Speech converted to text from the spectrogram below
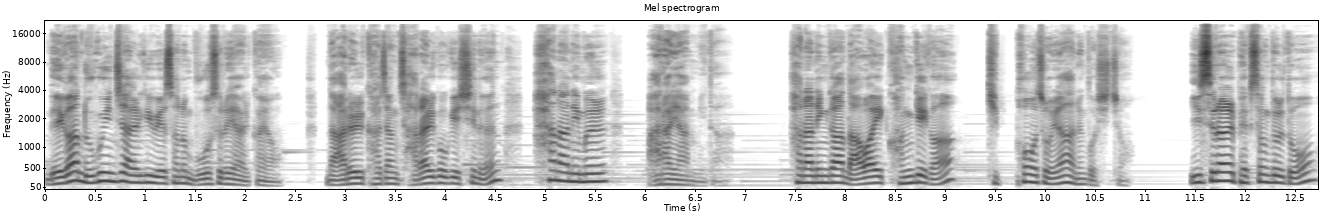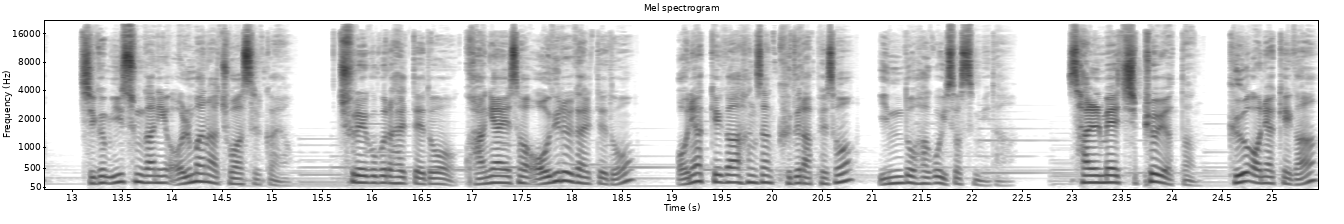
내가 누구인지 알기 위해서는 무엇을 해야 할까요? 나를 가장 잘 알고 계시는 하나님을 알아야 합니다. 하나님과 나와의 관계가 깊어져야 하는 것이죠. 이스라엘 백성들도 지금 이 순간이 얼마나 좋았을까요? 출애굽을 할 때도 광야에서 어디를 갈 때도 언약궤가 항상 그들 앞에서 인도하고 있었습니다. 삶의 지표였던 그 언약궤가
